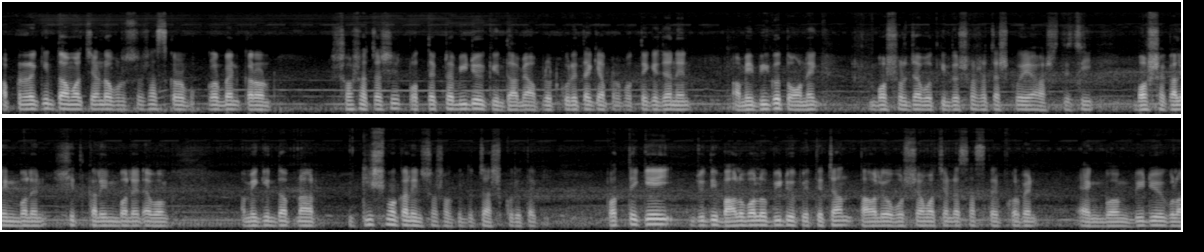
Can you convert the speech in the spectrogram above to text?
আপনারা কিন্তু আমার চ্যানেল অবশ্যই সাবস্ক্রাইব করবেন কারণ শশা চাষের প্রত্যেকটা ভিডিও কিন্তু আমি আপলোড করে থাকি, আপনারা প্রত্যেকে জানেন। আমি বিগত অনেক বছর যাবৎ কিন্তু শশা চাষ করে আসতেছি। বর্ষাকালীন বলেন, শীতকালীন বলেন এবং আমি কিন্তু আপনার গ্রীষ্মকালীন শশাও কিন্তু চাষ করে থাকি। প্রত্যেকেই যদি ভালো ভালো ভিডিও পেতে চান, তাহলে অবশ্যই আমার চ্যানেলটা সাবস্ক্রাইব করবেন এবং ভিডিওগুলো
